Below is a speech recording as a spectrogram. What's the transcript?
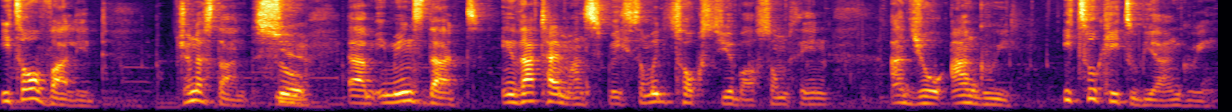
it's all valid. Do you understand? So um, it means that in that time and space, somebody talks to you about something and you're angry. It's okay to be angry.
